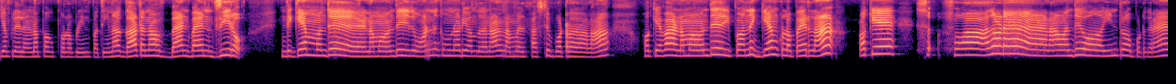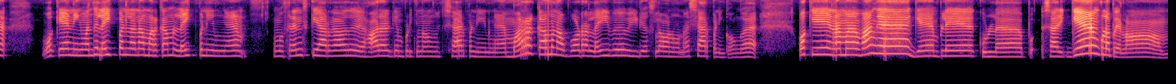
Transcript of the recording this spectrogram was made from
Game பிளேயில் என்ன பார்க்க போகிறோம் அப்படின்னு பார்த்தீங்கன்னா garden of Banban zero இந்த கேம் வந்து நம்ம வந்து இது ஒன்றுக்கு முன்னாடி வந்ததுனால நம்ம ஃபஸ்ட்டு போட்டுறதெல்லாம் ஓகேவா நம்ம வந்து இப்போ வந்து கேம்குள்ளே போயிடலாம் ஓகே ஸோ அதோட நான் வந்து இன்ட்ரோ போட்டுக்கிறேன். ஓகே நீங்கள் வந்து லைக் பண்ணலன்னா மறக்காமல் லைக் பண்ணிடுங்க உங்கள் ஃப்ரெண்ட்ஸ்க்கு யாருக்காவது ஹாரர் கேம் பிடிக்கணும் அவங்களுக்கு ஷேர் பண்ணிடுங்க மறக்காமல் நான் போடுற லைவு வீடியோஸ்லாம் வரணுன்னா ஷேர் பண்ணிக்கோங்க. ஓகே நம்ம வாங்க. கேம் பிளேக்குள்ளே சாரி கேம்குள்ளே போயிடலாம்.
